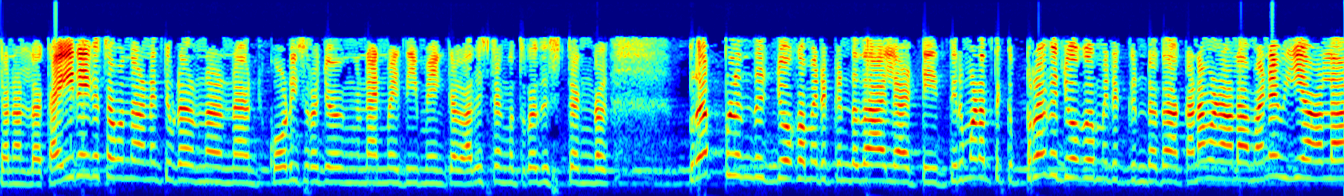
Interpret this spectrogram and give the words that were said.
சேனல்ல கைரேகை சம்பந்தம் அனைத்துடன் கோடீஸ்வர ஜோகங்கள் நன்மை தீமைகள் அதிர்ஷ்டங்கள் துரதிர்ஷ்டங்கள் பிறப்பிலிருந்து ஜோகம் இருக்கின்றதா? இல்லாட்டி திருமணத்துக்கு பிறகு ஜோகம் இருக்கின்றதா? கணவனாலா மனைவியாலா?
